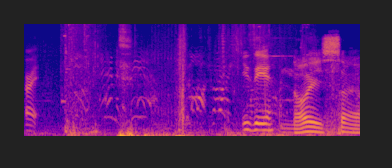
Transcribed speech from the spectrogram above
Alright. Easy. Nice. Uh,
